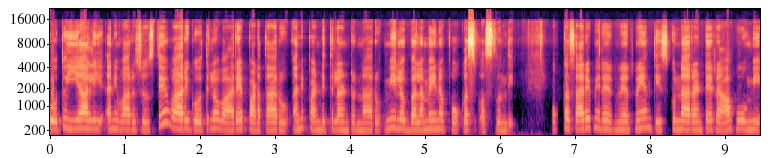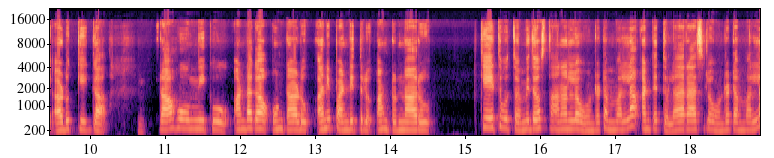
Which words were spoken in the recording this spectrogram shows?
గోతు ఇయ్యాలి అని వారు చూస్తే వారి గోతిలో వారే పడతారు అని పండితులు అంటున్నారు. మీలో బలమైన ఫోకస్ వస్తుంది. ఒక్కసారి మీరు నిర్ణయం తీసుకున్నారంటే రాహు మీ అడుక్కిగా రాహు మీకు అండగా ఉంటాడు అని పండితులు అంటున్నారు. కేతువు తొమ్మిదవ స్థానంలో ఉండటం వల్ల అంటే తులారాశిలో ఉండటం వల్ల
